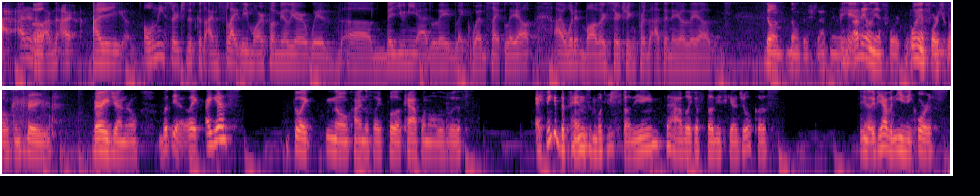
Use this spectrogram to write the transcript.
I, I don't know. Oh. I I only searched this because I'm slightly more familiar with um, the Uni Adelaide like website layout. I wouldn't bother searching for the Ateneo layout. don't don't search that. Really. Yeah. Yeah. only has four only has four schools. It's very very general. But yeah, like I guess to like you know kind of like pull a cap on all of this. I think it depends on what you're studying to have like a study schedule because you know if you have an easy course,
